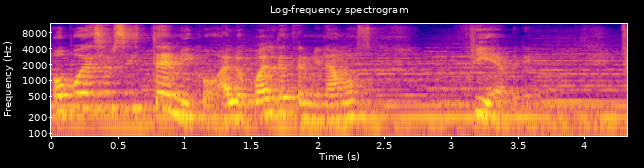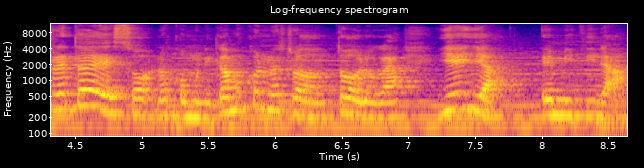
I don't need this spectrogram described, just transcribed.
o puede ser sistémico, a lo cual determinamos fiebre. Frente a eso, nos comunicamos con nuestra odontóloga y ella emitirá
